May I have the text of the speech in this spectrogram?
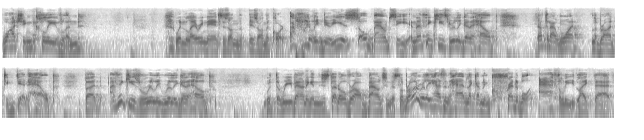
watching Cleveland when Larry Nance is on the, is on the court. I really do. He is so bouncy, and I think he's really going to help not that I want LeBron to get help, but I think he's really, really going to help with the rebounding and just that overall bounciness. LeBron really hasn't had like an incredible athlete like that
